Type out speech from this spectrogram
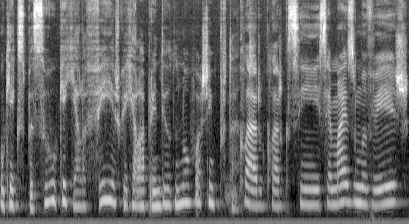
o que é que se passou, o que é que ela fez, o que é que ela aprendeu de novo, acho importante. Claro, claro que sim. Isso é mais uma vez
